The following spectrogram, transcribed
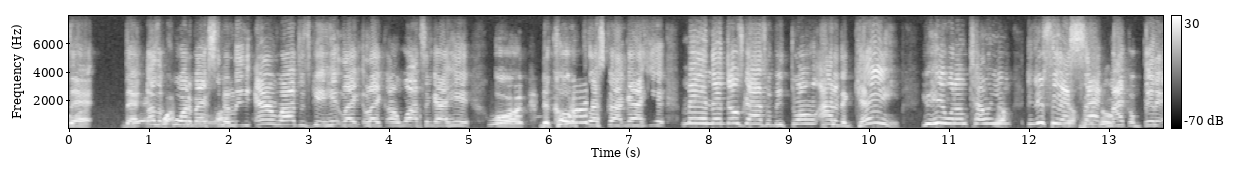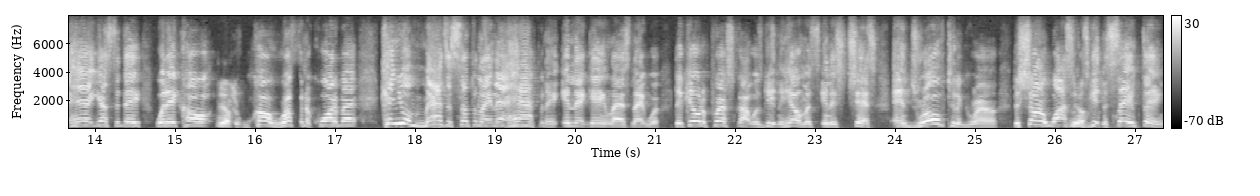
that that other quarterbacks in the league, Aaron Rodgers get hit like like uh, Watson got hit, or what? Dakota what? Prescott got hit. Man, that those guys would be thrown out of the game. You hear what I'm telling you? Did you see that yeah, sack Michael Bennett had yesterday where they called yeah. called roughing the quarterback? Can you imagine something like that happening in that game last night where Dakota Prescott was getting helmets in his chest and drove to the ground? Deshaun Watson yeah. was getting the same thing,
